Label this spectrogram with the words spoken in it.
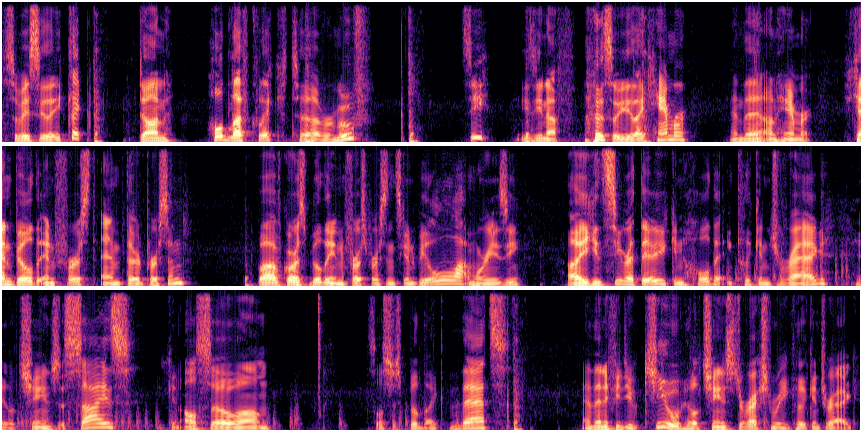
So basically, click, done. Hold left click to remove. See? Easy enough. so you like hammer and then unhammer. You can build in first and third person. But of course, building in first person is going to be a lot more easy. Uh, you can see right there, you can hold it and click and drag. It'll change the size. You can also, um, so let's just build like that. And then if you do Q, it'll change the direction where you click and drag.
